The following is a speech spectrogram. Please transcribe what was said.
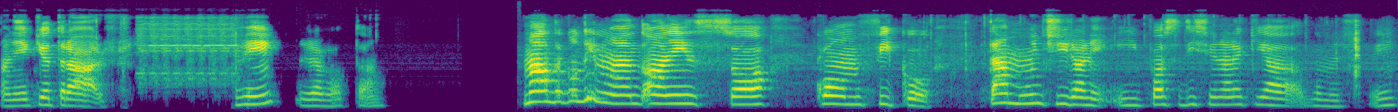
Olha aqui outra árvore. Vim, já voltar. Malta, continuando, olhem só como ficou. Está muito giro, olhem. E posso adicionar aqui algumas. Vem?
